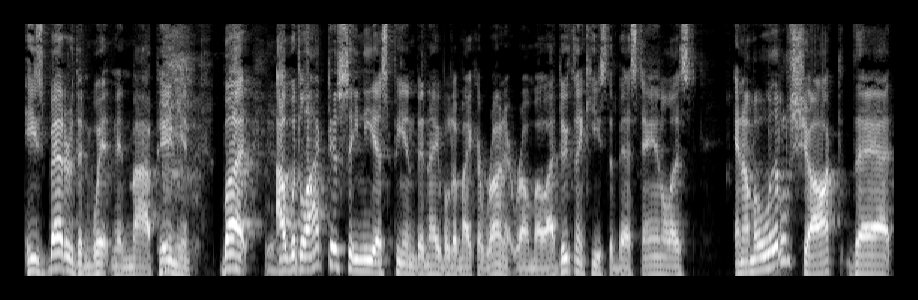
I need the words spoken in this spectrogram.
he's better than Witten in my opinion. But Yeah. I would like to have seen ESPN been able to make a run at Romo. I do think he's the best analyst, and I'm a little shocked that.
